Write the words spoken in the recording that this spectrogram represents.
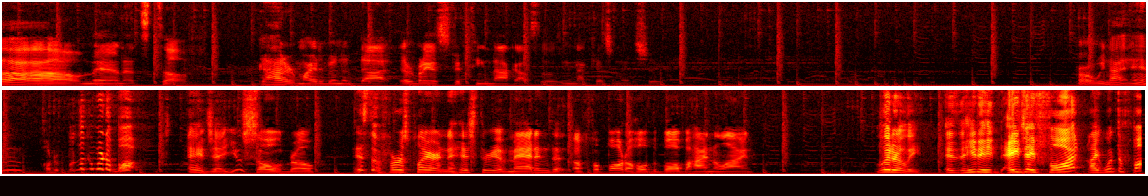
Oh man, that's tough. Goddard might have been a dot. Everybody has 15 knockouts though. He's not catching that shit. Bro, we not in? Oh, look at where the ball. AJ, you sold, bro. It's the first player in the history of Madden that, of football to hold the ball behind the line. Literally, is he? AJ fought? Like what the fuck?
